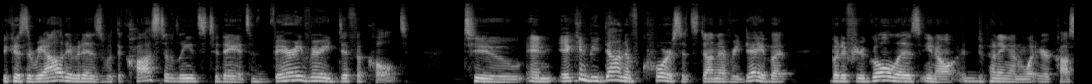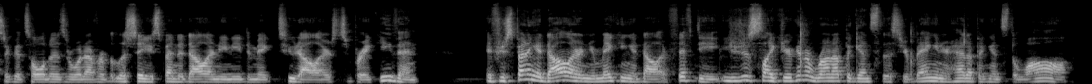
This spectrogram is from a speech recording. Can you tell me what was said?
Because the reality of it is, with the cost of leads today, it's very, very difficult to, and it can be done, of course, it's done every day, but but if your goal is, you know, depending on what your cost of goods sold is or whatever, but let's say you spend a dollar and you need to make two dollars to break even. If you're spending a dollar and you're making a dollar fifty, you're just like you're gonna run up against this. You're banging your head up against the wall.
